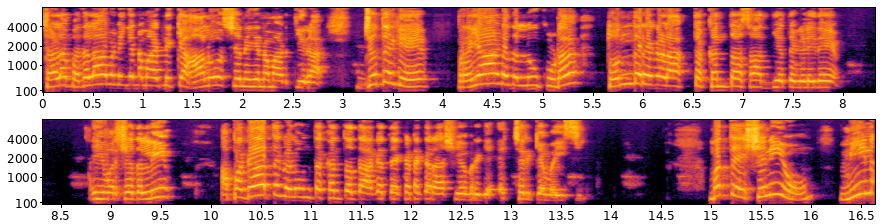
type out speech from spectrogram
ಸ್ಥಳ ಬದಲಾವಣೆಯನ್ನ ಮಾಡ್ಲಿಕ್ಕೆ ಆಲೋಚನೆಯನ್ನ ಮಾಡ್ತೀರಾ? ಜೊತೆಗೆ ಪ್ರಯಾಣದಲ್ಲೂ ಕೂಡ ತೊಂದರೆಗಳಾಗ್ತಕ್ಕಂಥ ಸಾಧ್ಯತೆಗಳಿದೆ. ಈ ವರ್ಷದಲ್ಲಿ ಅಪಘಾತಗಳು ಅಂತಕ್ಕಂಥದ್ದು ಆಗತ್ತೆ. ಕಟಕ ರಾಶಿಯವರಿಗೆ ಎಚ್ಚರಿಕೆ ವಹಿಸಿ. ಮತ್ತೆ ಶನಿಯು ಮೀನ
